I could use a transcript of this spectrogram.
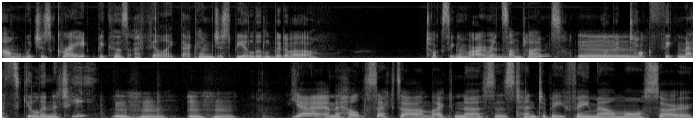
um, which is great because I feel like that can just be a little bit of a toxic environment sometimes, a little bit mm. toxic masculinity. Mm-hmm, mm-hmm. Yeah, and the health sector, like nurses tend to be female more so.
